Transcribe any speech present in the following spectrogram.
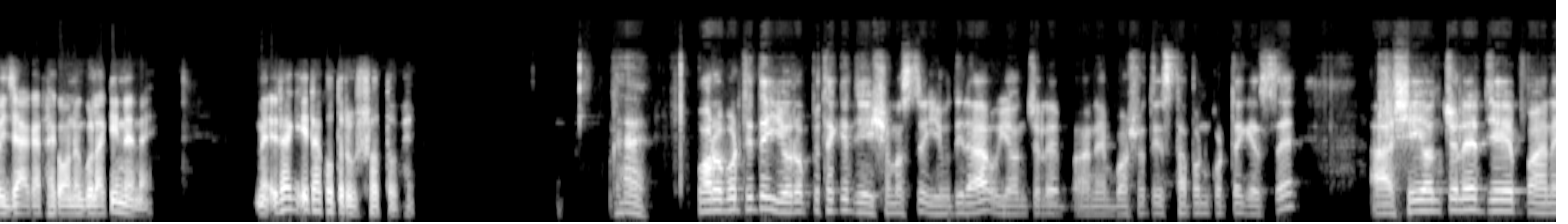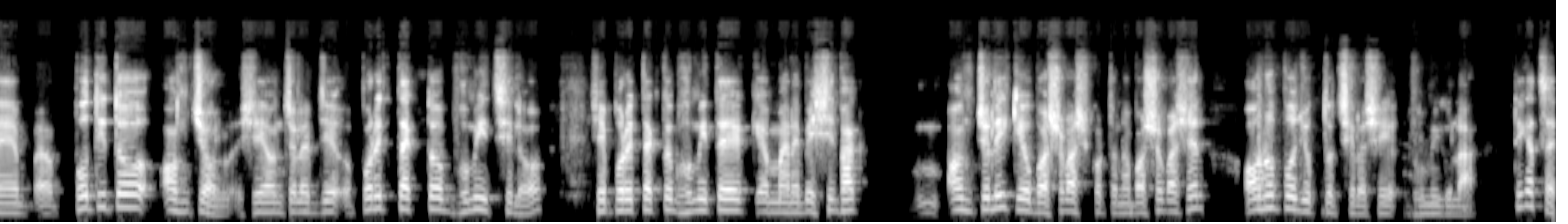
ওই জায়গা-ঠাগা অনেকগুলা কিনে নেয়। মানে এটা এটা কতটুকু সত্য ভাই? হ্যাঁ, পরবর্তীতে ইউরোপ থেকে যেই সমস্ত ইহুদিরা ওই অঞ্চলে মানে বসতি স্থাপন করতে গেছে, সেই অঞ্চলের যে মানে পতিত অঞ্চল, সেই অঞ্চলের যে পরিত্যক্ত ভূমি ছিল, সেই পরিত্যক্ত ভূমিতে মানে বেশিরভাগ অঞ্চলেই কেউ বসবাস করত না। বসবাসের অনুপযুক্ত ছিল সেই ভূমিগুলা। ঠিক আছে?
